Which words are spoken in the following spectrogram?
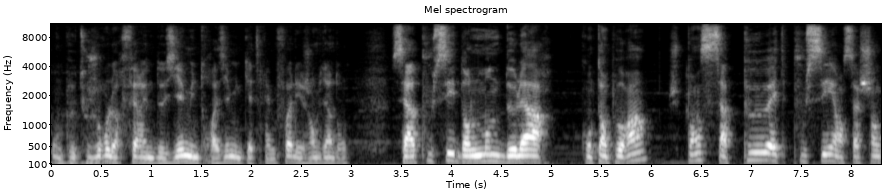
on peut toujours le refaire une deuxième, une troisième, une quatrième fois, les gens viendront. Ça a poussé dans le monde de l'art contemporain, je pense que ça peut être poussé en sachant,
